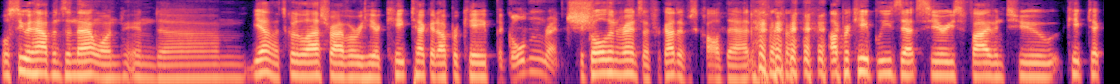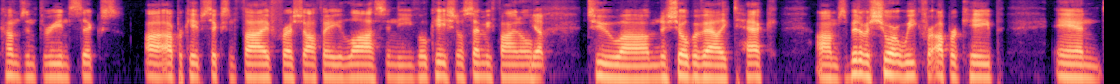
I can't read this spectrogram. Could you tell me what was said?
we'll see what happens in that one. And um, yeah, let's go to the last rivalry here: Cape Tech at Upper Cape. The Golden Wrench. The Golden Wrench. I forgot it was called that. Upper Cape leads that series five and two. Cape Tech comes in three and six. Uh, Upper Cape six and five, fresh off a loss in the vocational semifinal yep. to um, Nashoba Valley Tech. Um, it's a bit of a short week for Upper Cape, and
